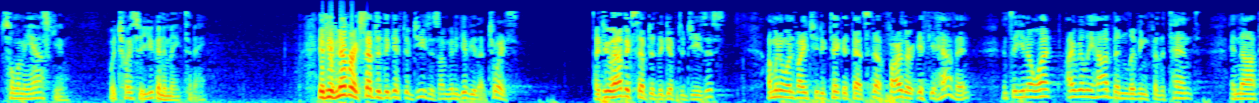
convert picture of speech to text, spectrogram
So let me ask you, what choice are you going to make today? If you've never accepted the gift of Jesus, I'm going to give you that choice. If you have accepted the gift of Jesus, I'm going to invite you to take it that step farther if you haven't and say, you know what? I really have been living for the tent and not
